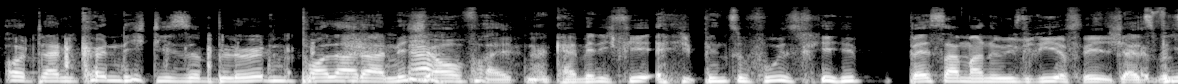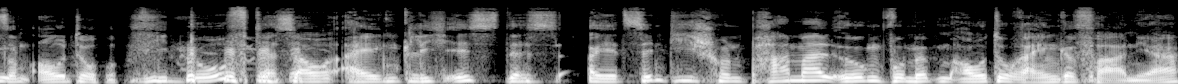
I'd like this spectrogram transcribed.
Und dann können dich diese blöden Poller da nicht aufhalten. Kann, wenn ich viel, ich bin zu Fuß viel besser manövrierfähig als mit Wie- so einem Auto. Wie doof das auch eigentlich ist, dass jetzt sind die schon ein paar Mal irgendwo mit dem Auto reingefahren, ja.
